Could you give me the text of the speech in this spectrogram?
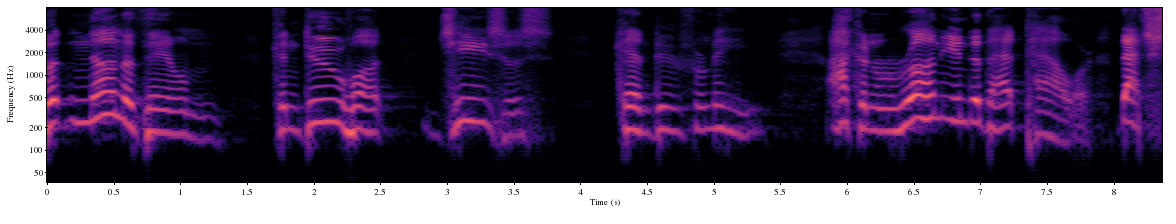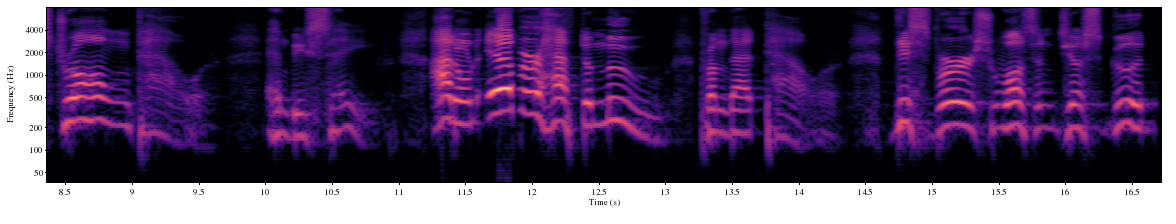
But none of them can do what Jesus can do for me. I can run into that tower, that strong tower, and be saved. I don't ever have to move from that tower. This verse wasn't just good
